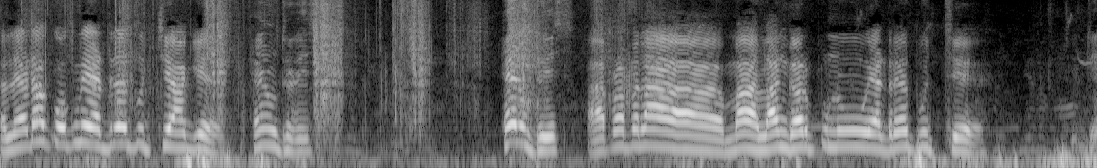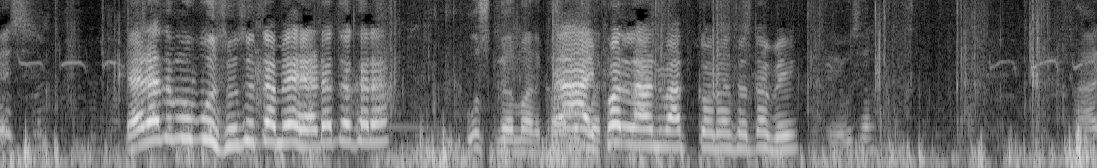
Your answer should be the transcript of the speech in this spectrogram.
લેડો કોકને એડ્રેસ પૂછશે આગે. હેનું ડ્રેસ હેનું ઠરીશ આપણા પેલા માલાન ઘરનું એડ્રેસ પૂછશે હેડે તો હું પૂછું છું તમે હેડે તો ખરા. પૂછ ને ખબર આઈફોન લાન વાત કરો છો તમે એવું છે? ને.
